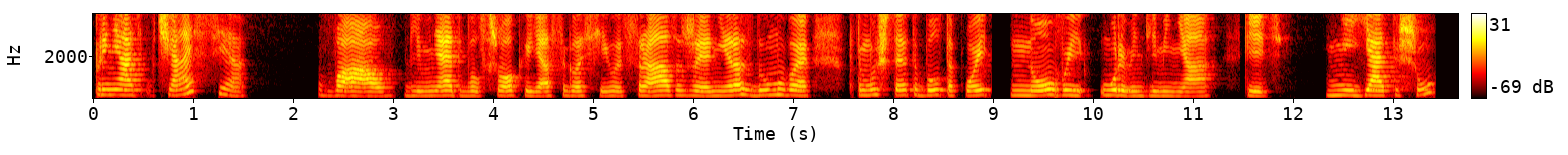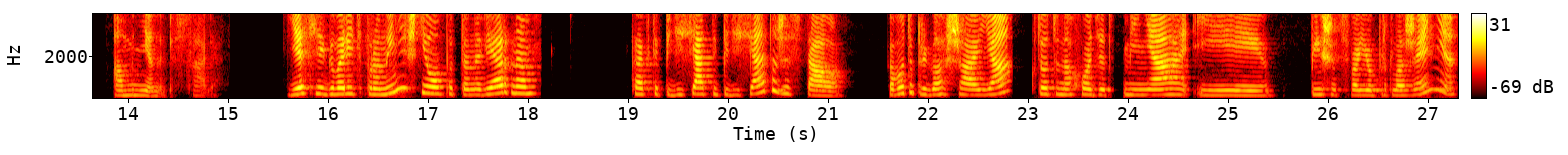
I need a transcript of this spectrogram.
принять участие, Вау, для меня это был шок, и я согласилась сразу же, не раздумывая, потому что это был такой новый уровень для меня, ведь не я пишу, а мне написали. Если говорить про нынешний опыт, то, наверное, как-то 50 на 50 уже стало. Кого-то приглашаю я, кто-то находит меня и пишет свое предложение,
